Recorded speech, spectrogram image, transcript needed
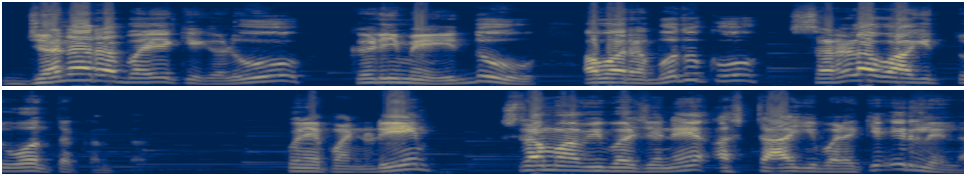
ಜನರ ಬಯಕೆಗಳು ಕಡಿಮೆ ಇದ್ದು ಅವರ ಬದುಕು ಸರಳವಾಗಿತ್ತು ಅಂತಕ್ಕಂಥದ್ದು. ಕೊನೆ ಪಾಯಿಂಟ್ ಶ್ರಮ ವಿಭಜನೆ ಅಷ್ಟಾಗಿ ಬಳಕೆ ಇರಲಿಲ್ಲ.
